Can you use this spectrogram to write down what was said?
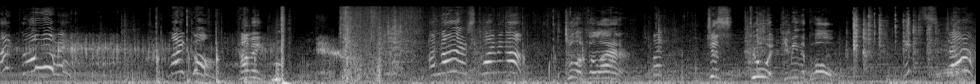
Let go of it! Michael! Coming! Another's climbing up! Pull up the ladder! But Just do it! Give me the pole! Stuck!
